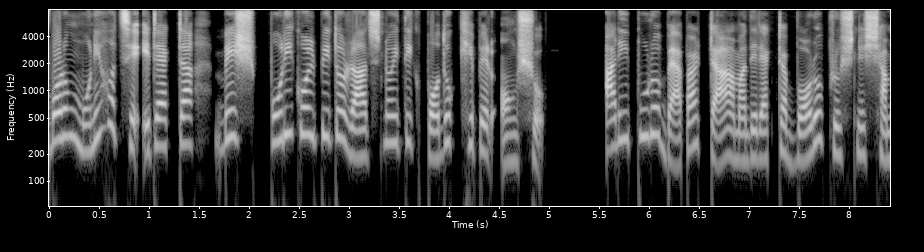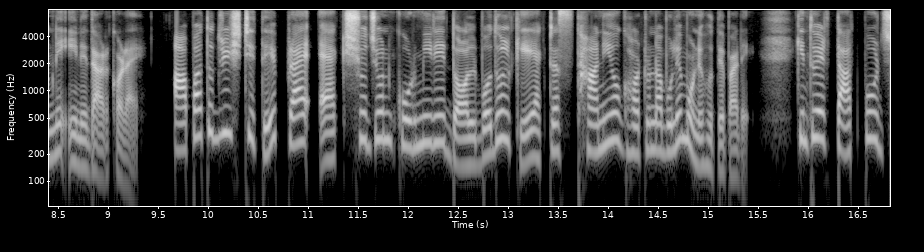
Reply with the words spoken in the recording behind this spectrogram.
বরং মনে হচ্ছে এটা একটা বেশ পরিকল্পিত রাজনৈতিক পদক্ষেপের অংশ। আর এই পুরো ব্যাপারটা আমাদের একটা বড় প্রশ্নের সামনে এনে দাঁড় করায়। আপাতদৃষ্টিতে প্রায় একশো জন কর্মীর এই দলবদলকে একটা স্থানীয় ঘটনা বলে মনে হতে পারে। কিন্তু এর তাৎপর্য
